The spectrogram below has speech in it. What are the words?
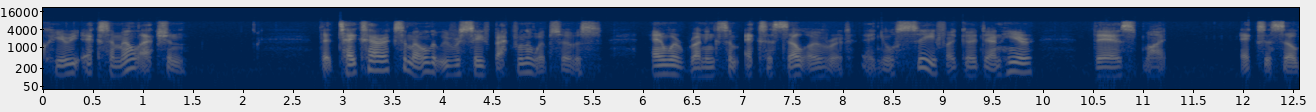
query XML action that takes our XML that we've received back from the web service and we're running some XSL over it. And you'll see if I go down here, there's my XSL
